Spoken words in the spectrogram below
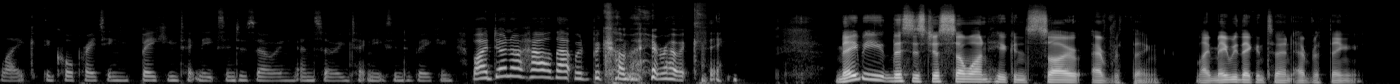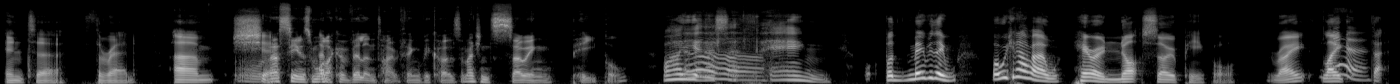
like incorporating baking techniques into sewing and sewing techniques into baking. But I don't know how that would become a heroic thing. Maybe this is just someone who can sew everything. Like maybe they can turn everything into thread. Um, shit. That seems more Um, like a villain type thing because imagine sewing people. Well, yeah, that's Ugh. the thing. But maybe they. Well, we could have our hero not sew people, right? Like Yeah. that.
